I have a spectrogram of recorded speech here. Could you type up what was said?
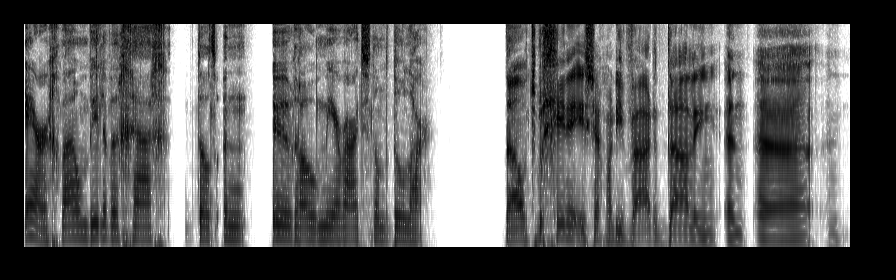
erg? Waarom willen we graag dat een euro meer waard is dan de dollar? Nou, om te beginnen is zeg maar die waardedaling een, uh, een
